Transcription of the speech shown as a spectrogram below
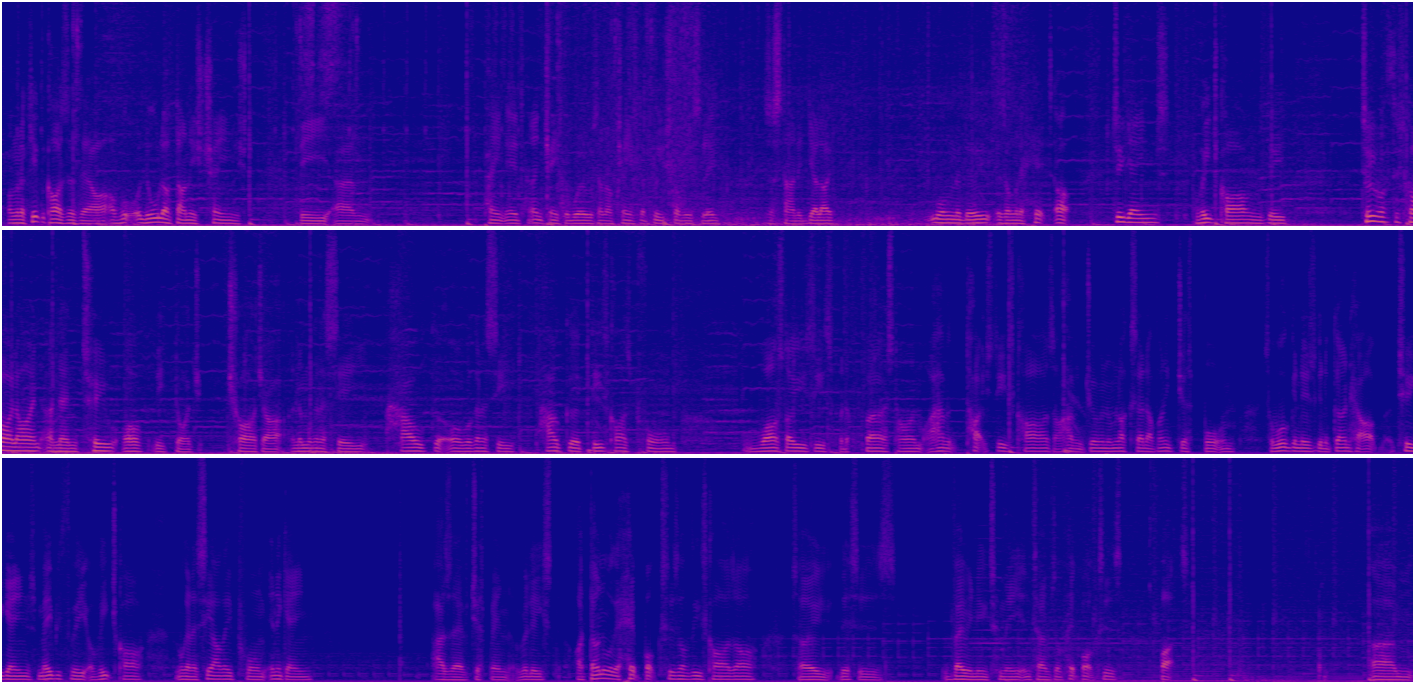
I'm gonna keep the cars as they are. I've, all I've done is changed the um, painted and changed the wheels and I've changed the boost obviously It's a standard yellow. What I'm gonna do is I'm gonna hit up two games of each car. Gonna do two of the Skyline and then two of the Dodge Charger. And then we're gonna see how good or we're gonna see how good these cars perform whilst I use these for the first time. I haven't touched these cars. I haven't driven them. Like I said I've only just bought them so what we're going to do is going to go and hit up two games maybe three of each car. And we're going to see how they perform in a game as they've just been released. I don't know what the hitboxes of these cars are. So this is very new to me in terms of hitboxes but um,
